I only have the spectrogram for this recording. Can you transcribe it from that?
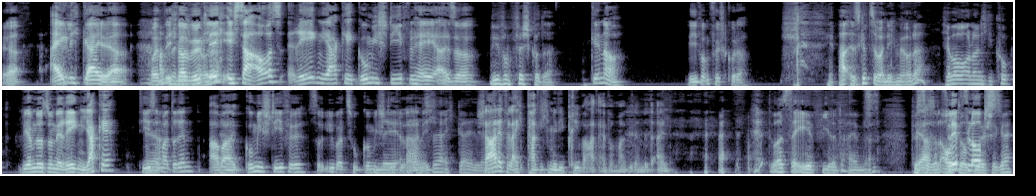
ja. Eigentlich geil, ja. Und Haben ich war wirklich, oder? ich sah aus, Regenjacke, Gummistiefel, hey, also, Wie vom Fischkutter. genau. Wie vom Fischkutter. Ah, es gibt's aber nicht mehr, oder? Ich habe aber auch noch nicht geguckt. Wir haben nur so eine Regenjacke die ist Ja. immer drin, aber Ja. Gummistiefel, so Überzug Gummistiefel leider das nicht. wäre echt geil. Ja. Schade, vielleicht packe ich mir die privat einfach mal wieder mit ein. Du hast ja eh viel daheim. Ja. Bist Ja, du so ein Flipflops, gell?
